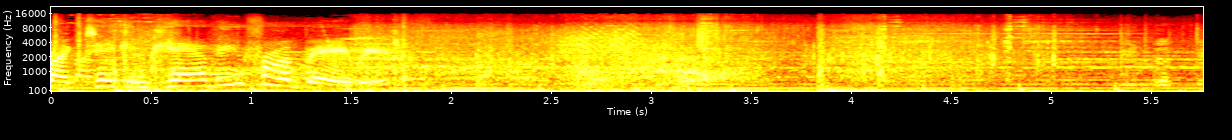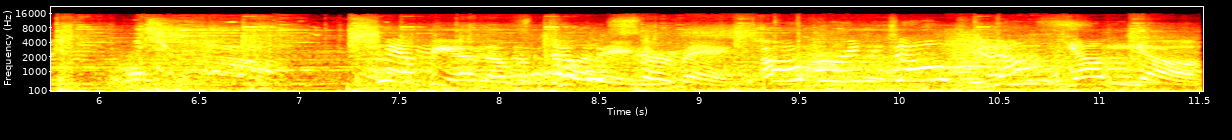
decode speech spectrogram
Like taking candy from a baby. Champion of double serving. Overindulgence. Yum, yum, yum.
